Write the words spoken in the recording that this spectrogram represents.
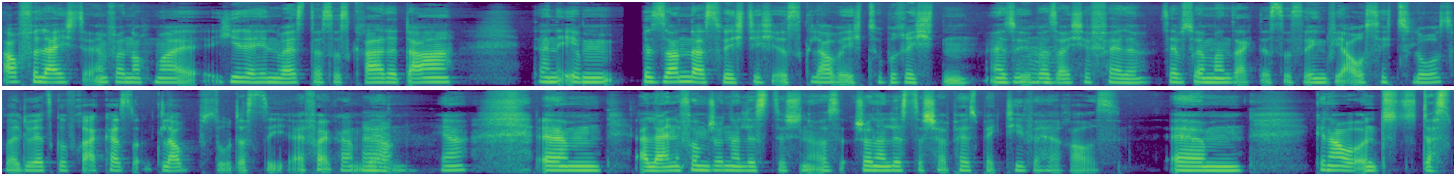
Auch vielleicht einfach nochmal hier der Hinweis, dass es gerade da dann eben besonders wichtig ist, glaube ich, zu berichten. Also ja. über solche Fälle. Selbst wenn man sagt, es ist irgendwie aussichtslos, weil du jetzt gefragt hast, glaubst du, dass sie Erfolg haben ja. werden? Ja. Ähm, alleine vom journalistischen, aus journalistischer Perspektive heraus. Ähm, Genau, und das,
